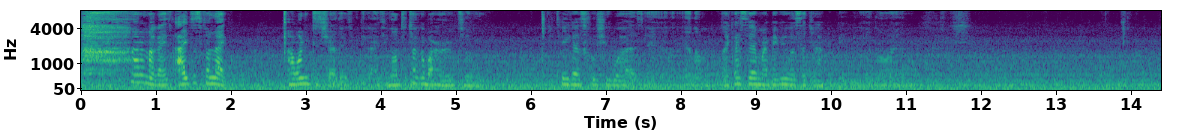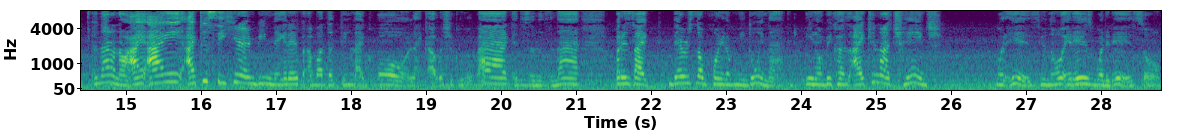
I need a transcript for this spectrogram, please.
I don't know guys. I just felt like i wanted to share this with you guys you know to talk about her to tell you guys who she was and you um, know like i said my baby was such a happy baby you know and and I don't know. I I I could sit here and be negative about the thing, like oh, like I wish I could go back and this and this and that. But it's like there is no point of me doing that, you know, because I cannot change what is. You know, it is what it is. So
